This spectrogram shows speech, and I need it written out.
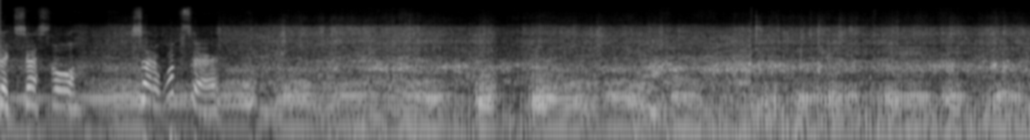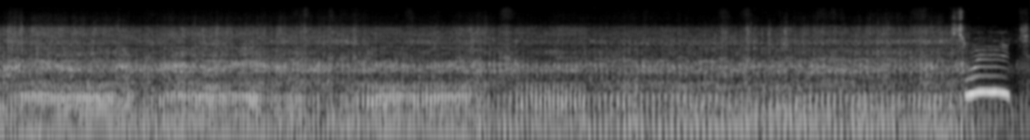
Successful set of whoops there. Sweet!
